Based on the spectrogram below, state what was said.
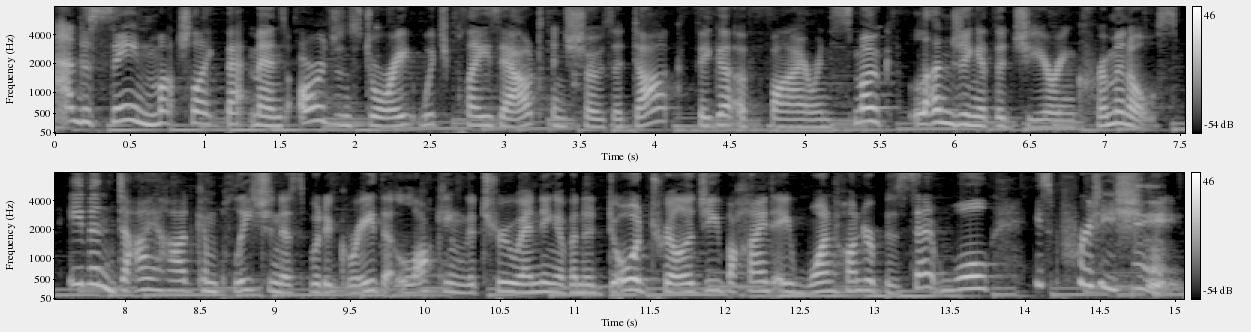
and a scene much like Batman's origin story, which plays out and shows a dark figure of fire and smoke lunging at the jeering criminals. Even die-hard completionists would agree that locking the true ending of an adored trilogy behind a 100% wall is pretty shitty.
